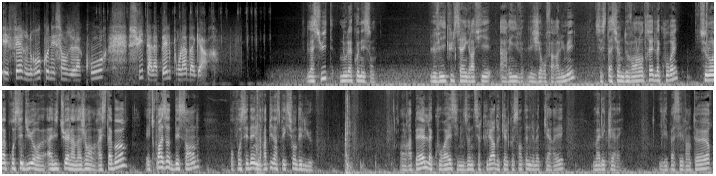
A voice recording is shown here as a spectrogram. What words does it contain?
et faire une reconnaissance de la cour suite à l'appel pour la bagarre. La suite, nous la connaissons. Le véhicule sérigraphié arrive, les gyrophares allumés, se stationne devant l'entrée de la courée. Selon la procédure habituelle, un agent reste à bord et trois autres descendent pour procéder à une rapide inspection des lieux. On le rappelle, la courée, c'est une zone circulaire de quelques centaines de mètres carrés, mal éclairée. Il est passé 20 heures,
